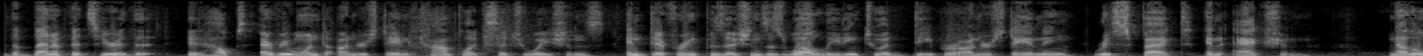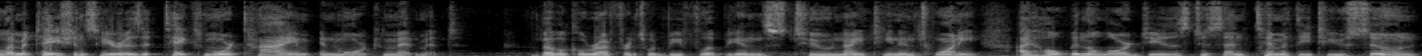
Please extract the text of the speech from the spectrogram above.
The benefits here that it helps everyone to understand complex situations and differing positions as well, leading to a deeper understanding, respect, and action. Now the limitations here is it takes more time and more commitment biblical reference would be Philippians 2 19 and 20. I hope in the Lord Jesus to send Timothy to you soon,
